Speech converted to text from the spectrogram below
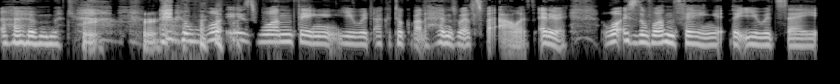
Um, True, true. what is one thing you would? I could talk about the Hemsworths for hours. Anyway, what is the one thing that you would say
